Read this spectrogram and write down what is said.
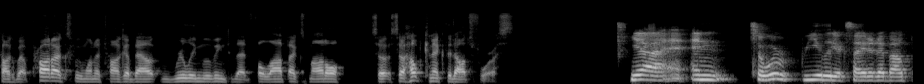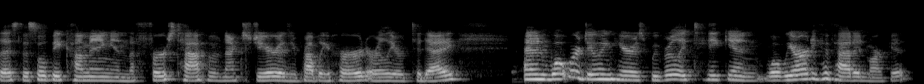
talk about products. We want to talk about really moving to that full OpEx model. So, so help connect the dots for us. Yeah, and so we're really excited about this. This will be coming in the first half of next year, as you probably heard earlier today. And what we're doing here is we've really taken what we already have had in market,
